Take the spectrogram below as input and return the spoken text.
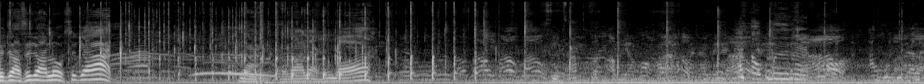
สุดยอดสุดยอดลูกสุดยอดนั่นเขาว่าแล้วเห็นบ่ตบมือไงพ่อเอาคุณกินอะไร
